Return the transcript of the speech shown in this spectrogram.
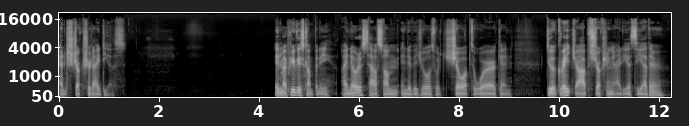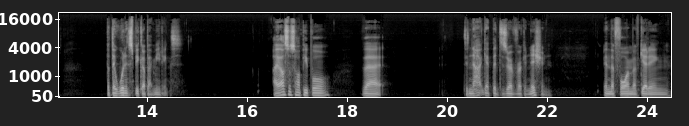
and structured ideas. In my previous company, I noticed how some individuals would show up to work and do a great job structuring ideas together, but they wouldn't speak up at meetings. I also saw people that did not get the deserved recognition in the form of getting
